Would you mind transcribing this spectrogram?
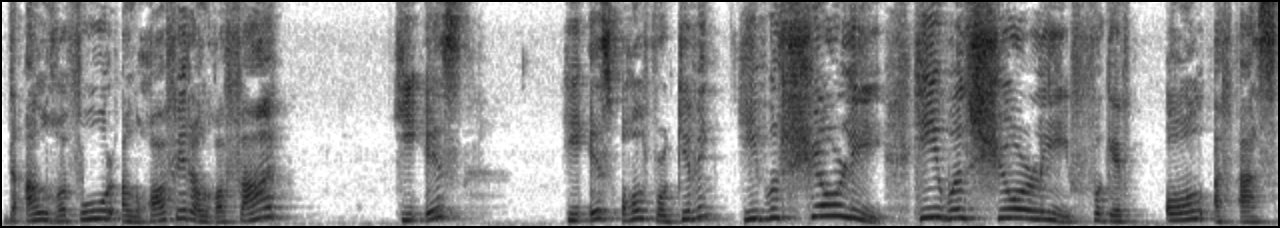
the Al Ghafur, Al Ghafir, Al Ghaffar. He is, He is all forgiving he will surely, He will surely forgive all of us,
